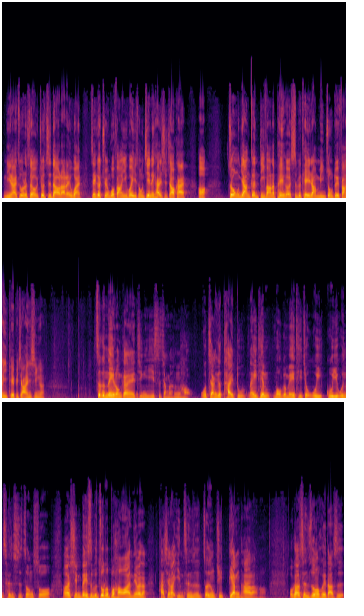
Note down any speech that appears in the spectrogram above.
你来做的时候就知道了。来晚这个全国防疫会议从今天开始召开哦，中央跟地方的配合是不是可以让民众对防疫可以比较安心啊？这个内容刚才静怡医师讲的很好，我讲一个态度。那一天某个媒体就故意故意问陈时中说：“啊，新北是不是做的不好啊？”你要不要讲？他想要引陈时中去刁他了哈。我刚刚陈时中的回答是：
